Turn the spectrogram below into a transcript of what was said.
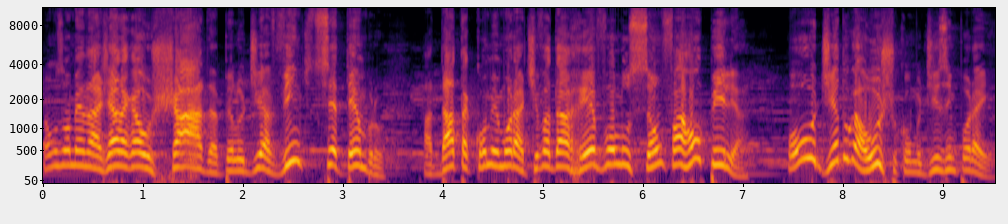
vamos homenagear a gauchada pelo dia 20 de setembro a data comemorativa da Revolução Farroupilha, ou o Dia do Gaúcho, como dizem por aí.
